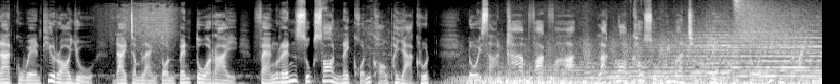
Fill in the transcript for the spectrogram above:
นาดกูเวนที่รออยู่ ได้จำแรงตนเป็นตัวไร แฝงเร้นซุกซ่อนในขนของพญาครุฑโดยสารข้ามฟากฟ้า ลักลอบเข้าสู่วิมานฉิมพลี โดยไม่มีใครรู้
